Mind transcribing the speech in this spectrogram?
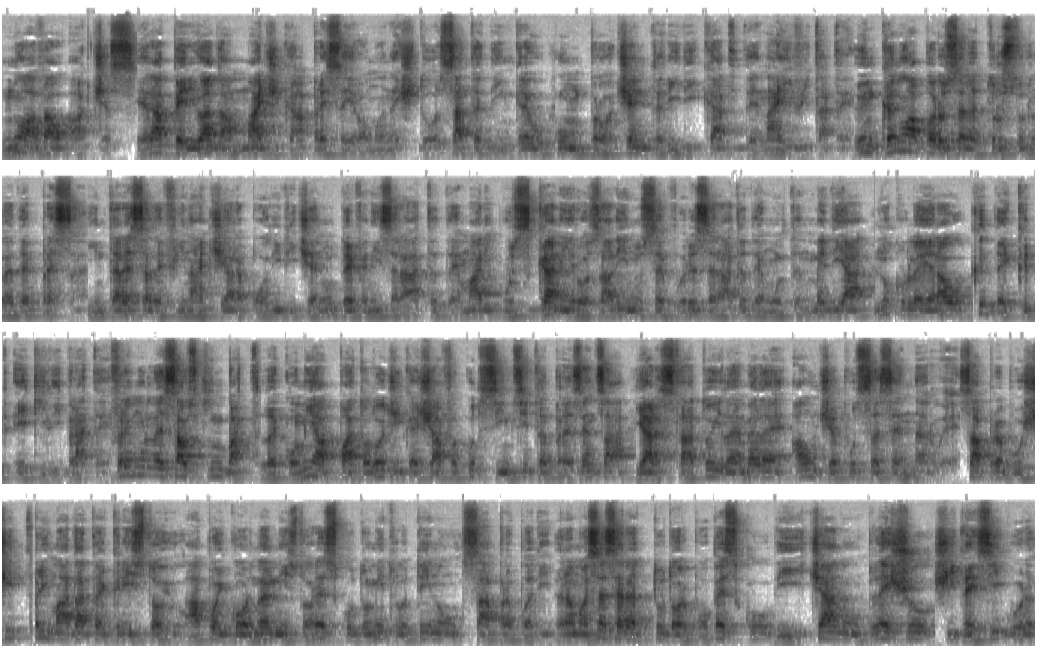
nu aveau acces. Era perioada magică a presei românești, dozată din greu cu un procent ridicat de naivitate. Încă nu apăruseră trusturile de presă. Interesele financiare politice nu deveniseră atât de mari, cu zganii Rozalii nu se vârâseră atât de mult în media, lucrurile erau cât de cât echilibrate. Vremurile s-au schimbat. Lăcomia patologică și-a făcut simțită prezența, iar statuile mele au început să se înnăruie. S-a prăbușit prima dată Cristoiu, apoi Cornel Nistorescu, Dumitru Tinu s-a prăpădit. Rămăseseră Tudor Popescu, Liceanu, Pleșu și, desigur,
